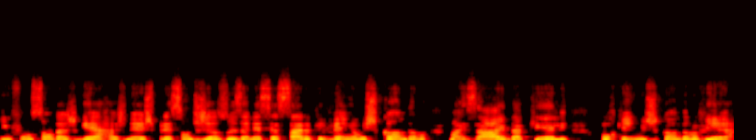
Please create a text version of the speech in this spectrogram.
em função das guerras, né? A expressão de Jesus é necessário que venha o escândalo, mas ai daquele por quem o escândalo vier.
